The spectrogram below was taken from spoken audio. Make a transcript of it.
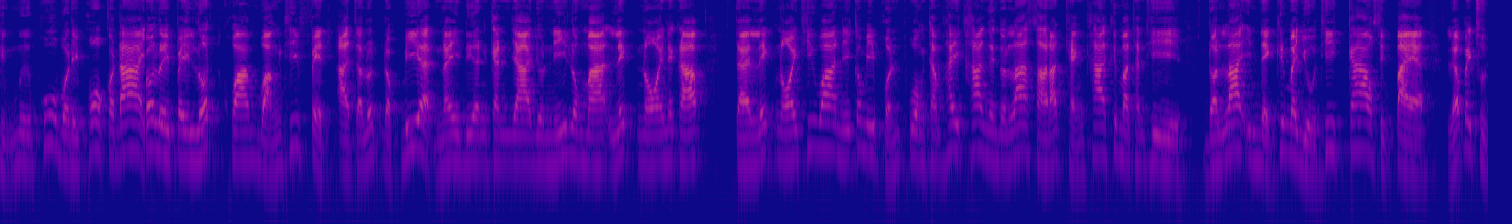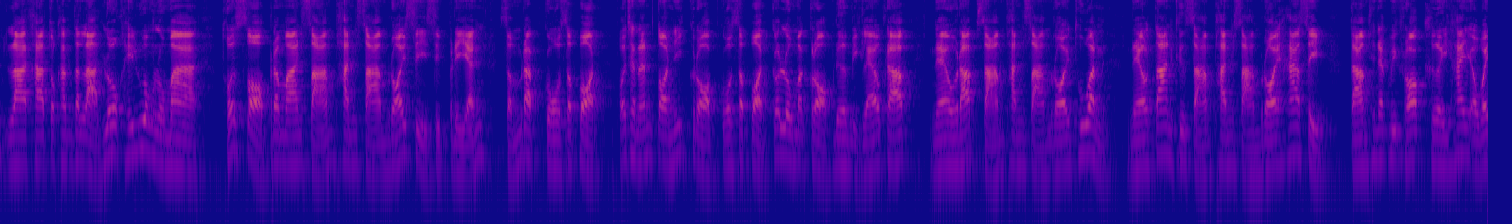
ถึงมือผู้บริโภคก็ได้ ก็เลยไปลดความหวังที่เฟดอาจจะลดดอกเบี้ย ในเดือนกันยายนนี้ลงมาเล็กน้อยนะครับ แต่เล็กน้อยที่ว่านี้ก็มีผลพวงทำให้ค่าเงินดอลลาร์สหรัฐแข็งค่าขึ้นมาทันที ดอลลาร์อินเด็กซ์ขึ้นมาอยู่ที่ 98 แล้วไปฉุดราคาตกคำตลาดโลกให้ล่วงลงมา ทดสอบประมาณ 3,340 เหรียญสำหรับโกลสปอตเพราะฉะนั้นตอนนี้กรอบโกลสปอตก็ลงมากรอบเดิมอีกแล้วครับ แนวรับ 3,300 ท่วน แนวต้านคือ 3,350 ตามที่นักวิเคราะห์เคยให้เอาไว้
